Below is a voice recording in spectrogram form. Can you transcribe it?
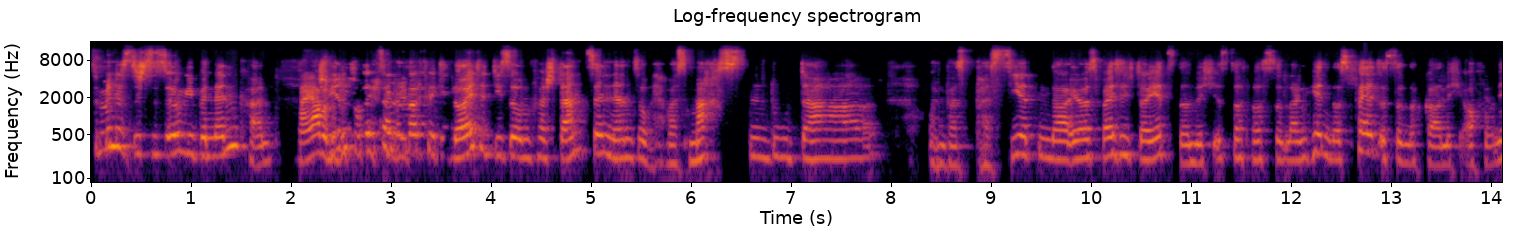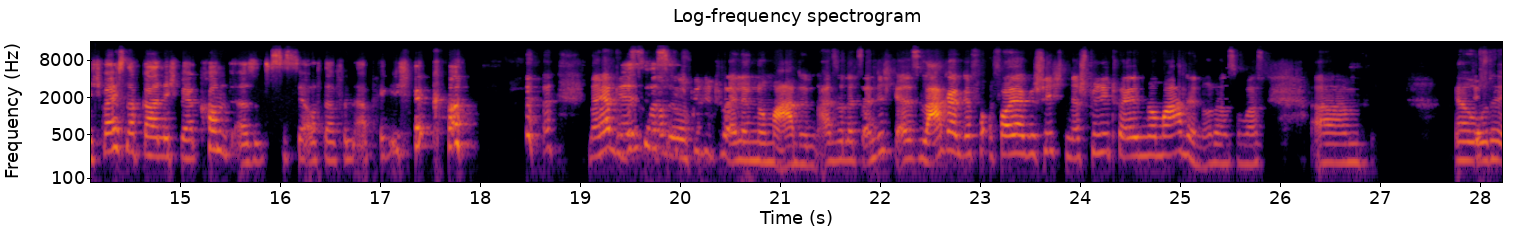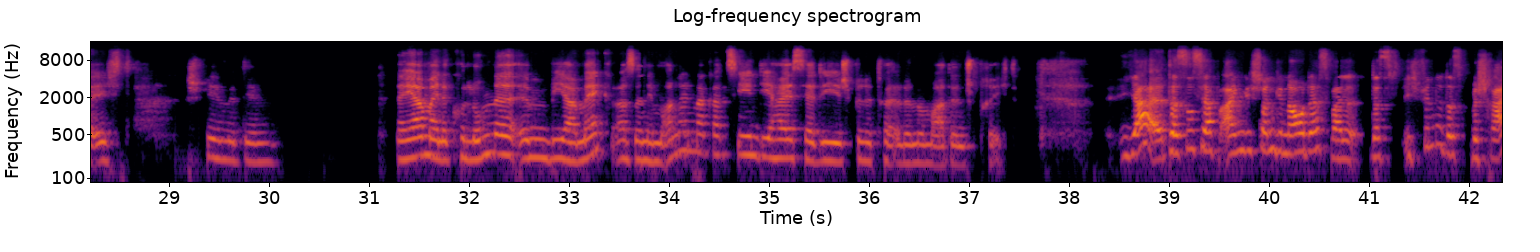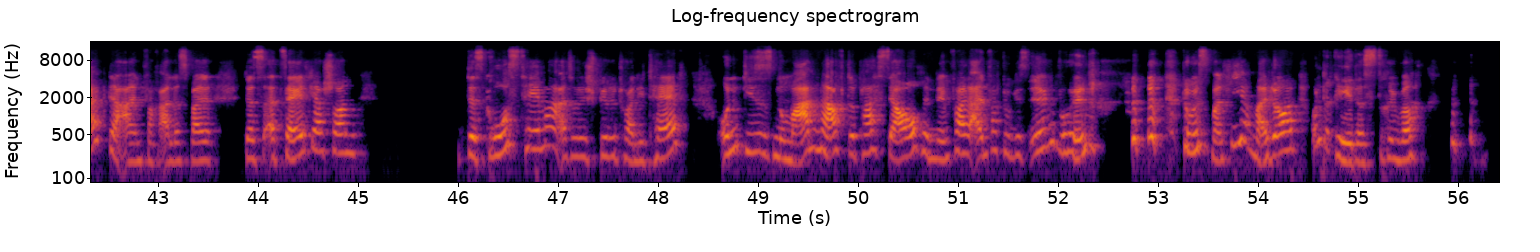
Zumindest, dass ich das irgendwie benennen kann. Naja, aber Schwierig wird es dann immer für die Leute, die so im Verstand sind, dann so, ja, was machst denn du da? Und was passiert denn da? Ja, das weiß ich doch jetzt noch nicht. Ist doch noch so lang hin. Das Feld ist dann noch gar nicht offen. Und ich weiß noch gar nicht, wer kommt. Also das ist ja auch davon abhängig, wer kommt. naja, du bist auch so. die spirituelle Nomadin. Also letztendlich als Lagerfeuergeschichten der spirituellen Nomadin oder sowas. Ähm, ja, oder ich spiele mit dem. Naja, meine Kolumne im Via Mac, also in dem Online-Magazin, die heißt ja, die spirituelle Nomadin spricht. Ja, das ist ja eigentlich schon genau das, weil das, ich finde, das beschreibt ja einfach alles, weil das erzählt ja schon, das Großthema, also die Spiritualität und dieses Nomadenhafte passt ja auch in dem Fall einfach, du gehst irgendwo hin, du bist mal hier, mal dort und redest drüber.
